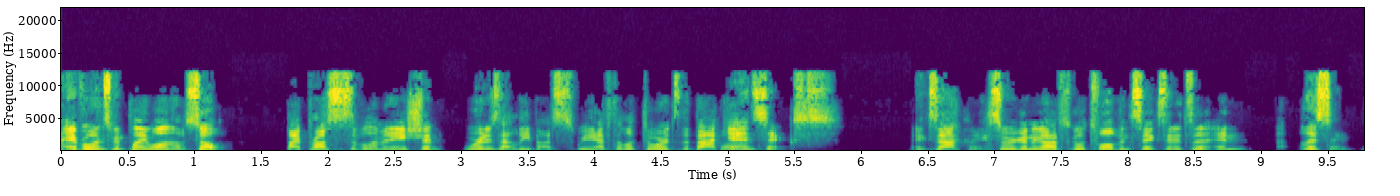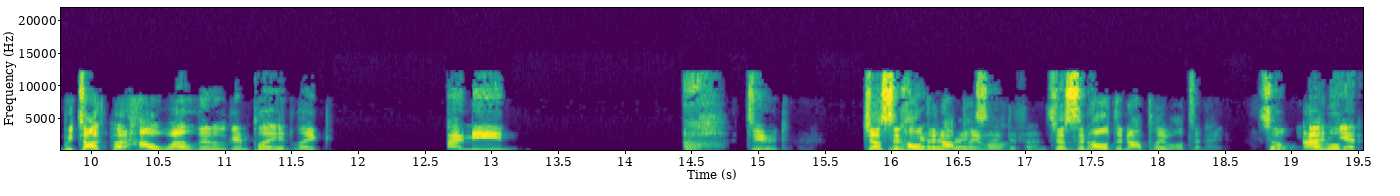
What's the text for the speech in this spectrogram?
Everyone's been playing well enough. So by process of elimination, where does that leave us? We have to look towards the back end. six. Exactly. So we're gonna have to go twelve and six, and it's a and listen, we talked about how well Littleton played. Like, I mean, oh, dude, Justin Holl did not right play well. Defenseman. Justin Holl did not play well tonight. So I will had,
